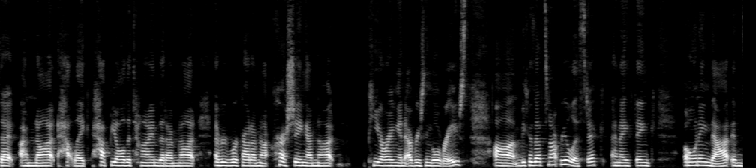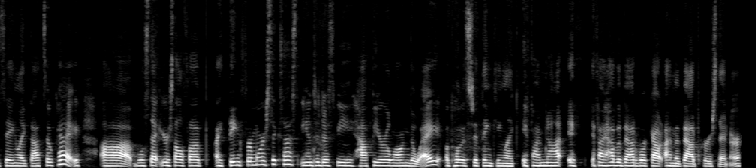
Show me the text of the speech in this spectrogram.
that I'm not ha- like happy all the time, that I'm not every workout, I'm not crushing, I'm not PRing in every single race um, because that's not realistic. And I think owning that and saying like that's okay. Uh, will set yourself up i think for more success and to just be happier along the way opposed to thinking like if i'm not if if i have a bad workout i'm a bad person or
